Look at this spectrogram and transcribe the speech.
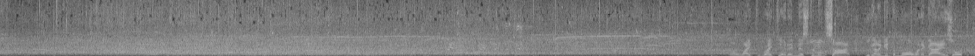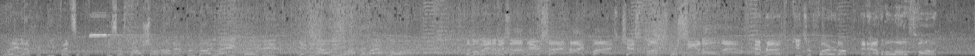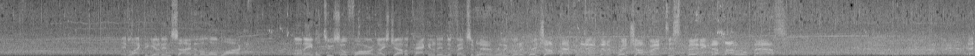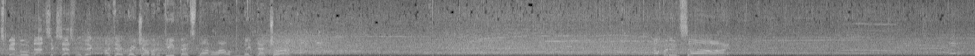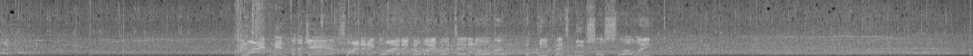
Oh, right, right there. They missed him inside. You got to get the ball when a guy is open. Great effort defensively. He says, thou shalt not enter thy lane, baby. Get it out of here. I'm the landlord. The momentum is on their side. High fives, chest bumps. We're seeing it all now. Hey, Brad, the kids are fired up and having a lot of fun. They'd like to get it inside to the low block. Unable to so far. Nice job of packing it in defensively. Yeah, they're really doing a great job packing it in and a great job of anticipating that lateral pass. That spin move not successful, Dick. I did a great job on the defense, not allowing them to make that turn. Up and inside. Gliding in for the jam. Sliding and gliding, nobody rotated over. The defense moves so slowly.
